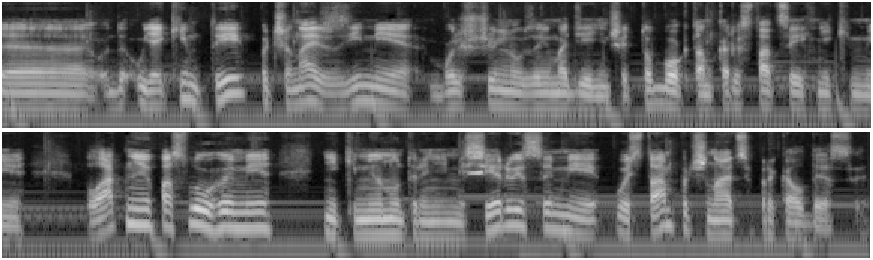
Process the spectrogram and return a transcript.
э, у якім ты пачынаеш з імі больш шчыльна ўзаемадзейнічаць. То бок там карыстацца іх нейкімі платнымі паслугамі нейкімі унутранымі сервісамі. Ось там пачынаюцца прыкалдэсы.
